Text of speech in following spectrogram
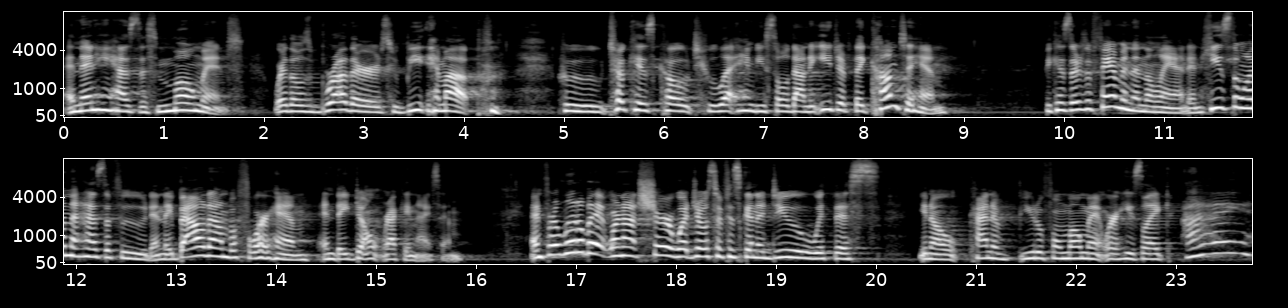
And then he has this moment where those brothers who beat him up, who took his coat, who let him be sold down to Egypt, they come to him because there's a famine in the land and he's the one that has the food and they bow down before him and they don't recognize him. And for a little bit, we're not sure what Joseph is going to do with this, you know, kind of beautiful moment where he's like, I,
